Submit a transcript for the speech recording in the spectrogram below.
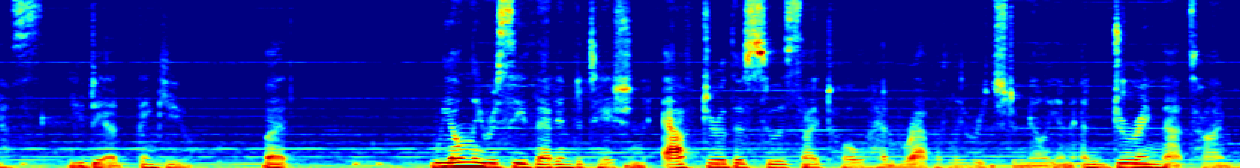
Yes, you did. Thank you. But we only received that invitation after the suicide toll had rapidly reached a million. And during that time,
